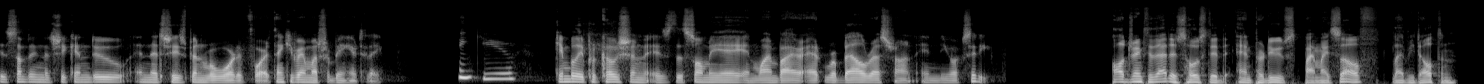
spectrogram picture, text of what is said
is something that she can do and that she's been rewarded for it. Thank you very much for being here today. Thank you. Kimberly Prokoshyn is the sommelier and wine buyer at Rebelle Restaurant in New York City. I'll Drink to That is hosted and produced by myself, Levi Dalton.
